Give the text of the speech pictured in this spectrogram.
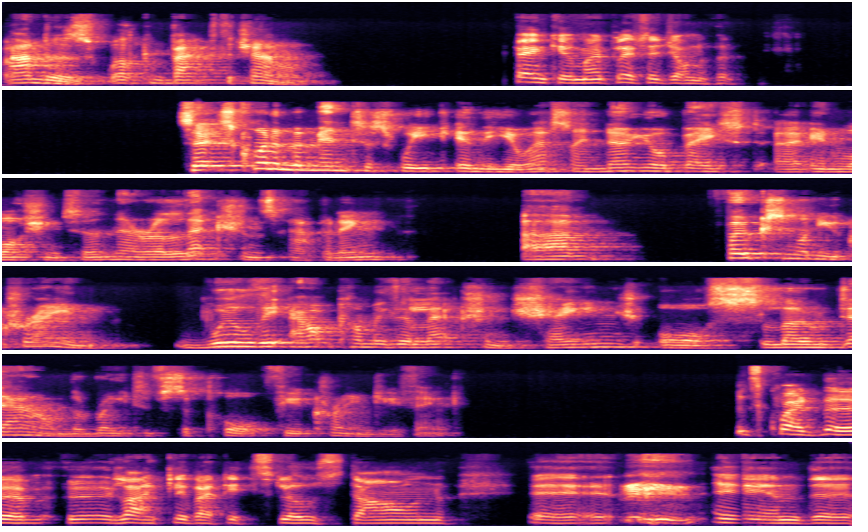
Anders, welcome back to the channel. Thank you. My pleasure, Jonathan. So it's quite a momentous week in the US. I know you're based uh, in Washington. There are elections happening. Um, focusing on Ukraine, will the outcome of the election change or slow down the rate of support for Ukraine, do you think? It's quite uh, uh, likely that it slows down uh, and uh,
